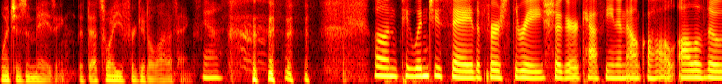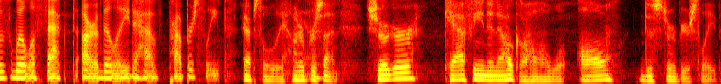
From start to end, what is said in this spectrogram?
which is amazing. But that's why you forget a lot of things. Yeah. well, and P- wouldn't you say the first three sugar, caffeine, and alcohol, all of those will affect our ability to have proper sleep? Absolutely, 100%. Sugar, caffeine, and alcohol will all disturb your sleep.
